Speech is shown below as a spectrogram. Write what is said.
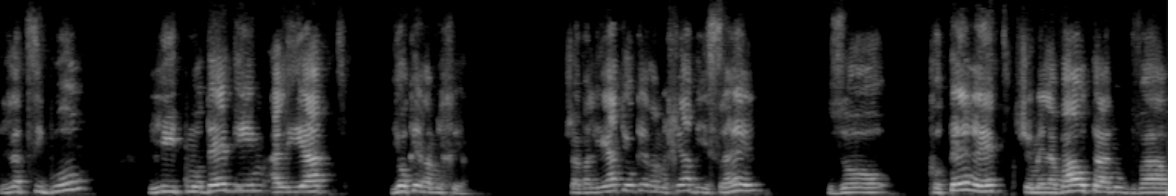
לציבור להתמודד עם עליית יוקר המחיה. עכשיו עליית יוקר המחיה בישראל זו כותרת שמלווה אותנו כבר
